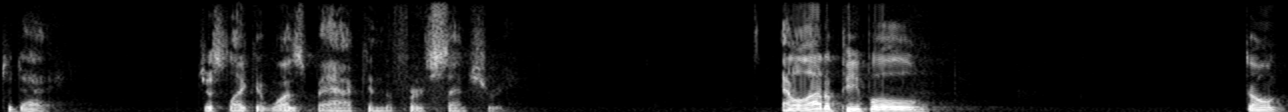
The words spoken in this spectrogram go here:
today, just like it was back in the first century. And a lot of people don't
